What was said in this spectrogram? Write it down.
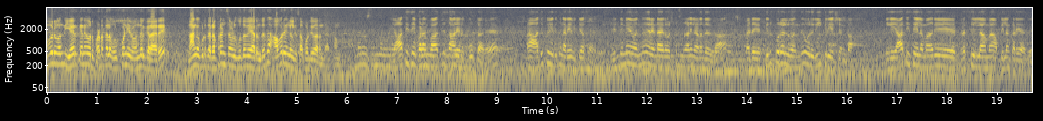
அவர் வந்து ஏற்கனவே ஒரு படத்தில் ஒர்க் பண்ணி வந்திருக்கிறாரு. நாங்கள் கொடுத்த ரெஃபரன்ஸ் அவளுக்கு உதவியாக இருந்தது. அவர் எங்களுக்கு சப்போர்ட்டிவாக இருந்தார். ஆமாம் யாத்திசை படம் பார்த்து சார் எனக்கு கூப்பிட்டாரு. ஆனால் அதுக்கும் இதுக்கும் நிறைய வித்தியாசம் இருக்குது ரெண்டுமே வந்து ரெண்டாயிரம் வருஷத்துக்கு முன்னாடி நடந்தது தான் பட் திருக்குறள் வந்து ஒரு ரீக்ரியேஷன் தான். நீங்கள் யாத்திசையில் மாதிரி ட்ரெஸ் இல்லாமல் அப்படிலாம் கிடையாது.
